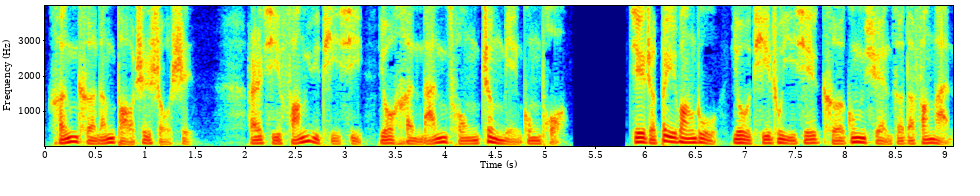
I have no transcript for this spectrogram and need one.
很可能保持守势，而其防御体系又很难从正面攻破。接着，备忘录又提出一些可供选择的方案，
